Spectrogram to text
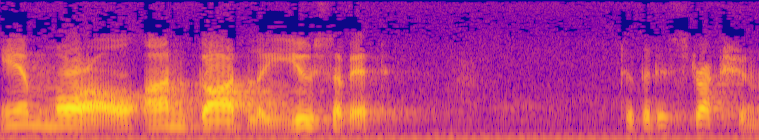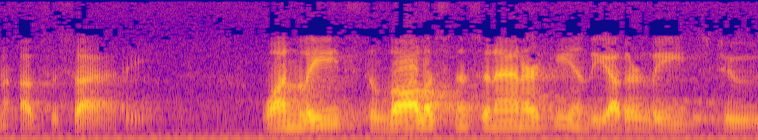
immoral, ungodly use of it to the destruction of society. One leads to lawlessness and anarchy, and the other leads to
